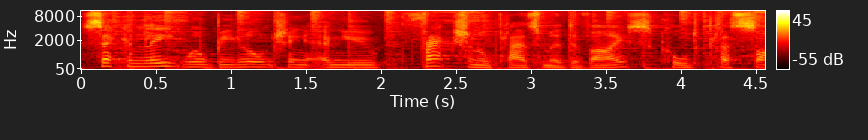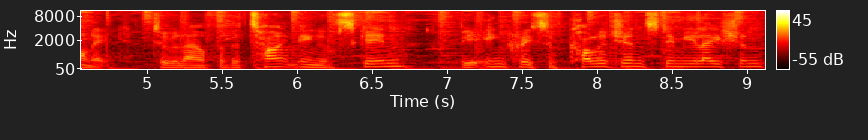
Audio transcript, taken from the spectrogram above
Secondly, we'll be launching a new fractional plasma device called Plasonic to allow for the tightening of skin, the increase of collagen stimulation,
